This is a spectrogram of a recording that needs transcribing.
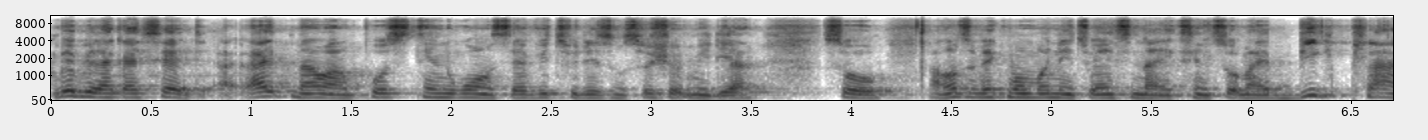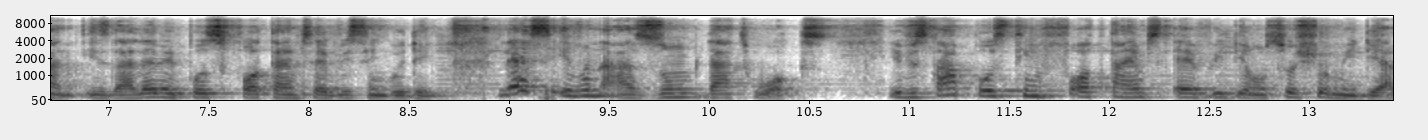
maybe like i said right now i'm posting once every two days on social media. So i want to make more money in 2019 so my big plan is that let me post four times every single day. Let's even assume that works. If you start posting four times every day on social media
